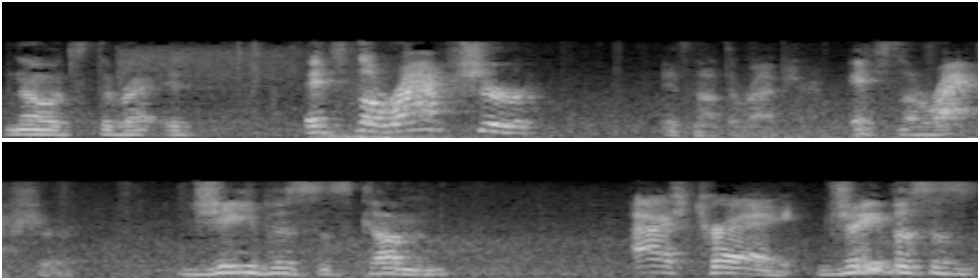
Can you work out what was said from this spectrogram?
No, it's the ra- it, It's the rapture! It's not the rapture. It's the rapture. Jeebus is coming. Ashtray! Jeebus is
